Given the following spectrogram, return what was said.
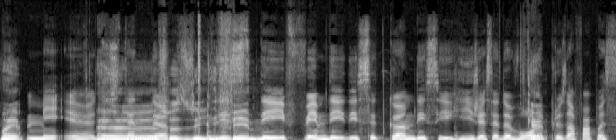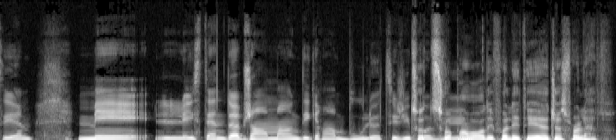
ouais. mais euh, du Euh, stand-up. des films. Des films, des, des sitcoms, des séries. J'essaie de voir le plus d'affaires possible. Mais les stand-up, j'en manque des grands bouts. Là. J'ai Tu, pas tu vas pas en voir des fois l'été à Just for Laugh?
